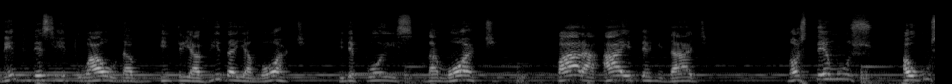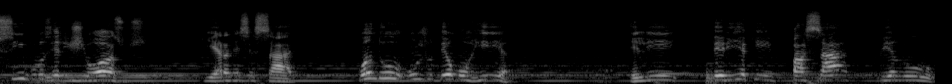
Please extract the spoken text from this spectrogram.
dentro desse ritual da, entre a vida e a morte, e depois da morte para a eternidade, nós temos alguns símbolos religiosos que era necessário. Quando um judeu morria, ele teria que passar pelo,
